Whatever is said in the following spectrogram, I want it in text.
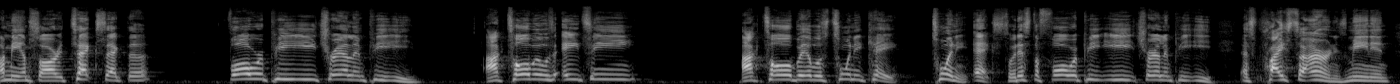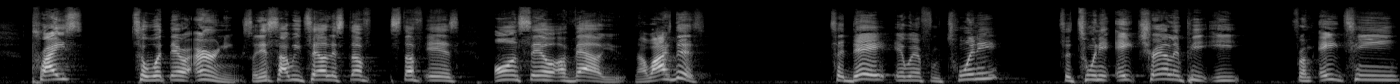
I mean, I'm sorry, tech sector, forward PE, trailing PE. October was 18. October it was 20K, 20X. So that's the forward PE, trailing PE. That's price to earnings, meaning price to what they're earning. So this is how we tell this stuff, stuff is on sale or value. Now watch this. Today it went from 20 to 28 trailing PE, from 18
